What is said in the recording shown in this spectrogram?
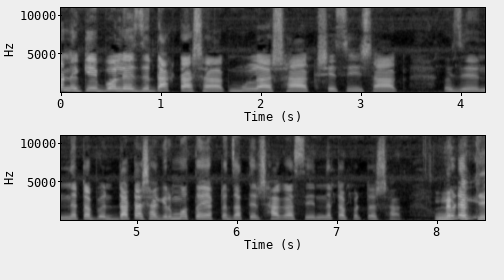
অনেকেই বলে যে ডাকটা শাক মূলা শাক সেচি শাক ওই যে নেটা ডাটা শাকের মতো একটা জাতের শাক আছে নেটাপেটা শাক। নেটা ওটা কি?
